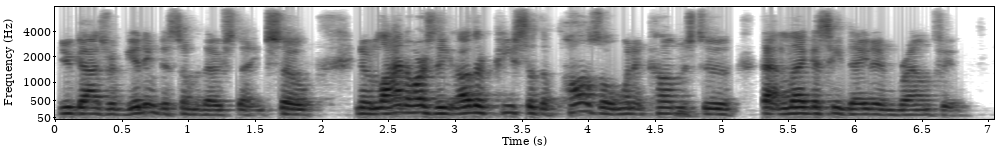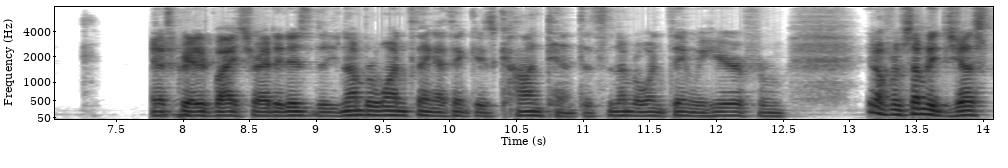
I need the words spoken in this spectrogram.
you guys are getting to some of those things. So, you know, LiDAR is the other piece of the puzzle when it comes to that legacy data in brownfield. That's great advice, right? It is the number one thing I think is content. That's the number one thing we hear from, you know, from somebody just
